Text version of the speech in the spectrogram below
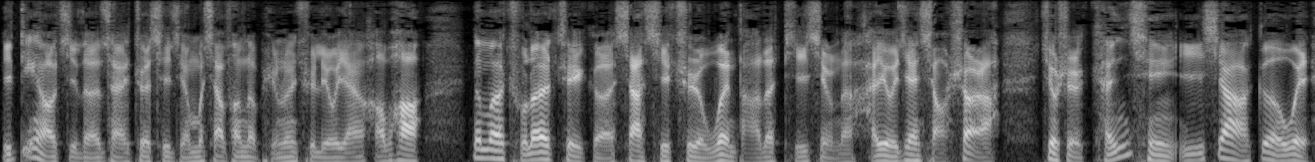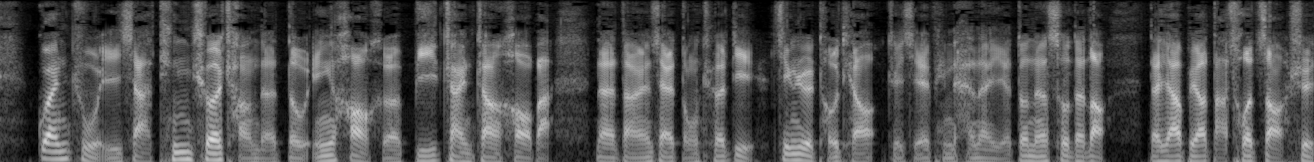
一定要记得在这期节目下方的评论区留言，好不好？那么除了这个下期是问答的提醒呢，还有一件小事儿啊，就是恳请一下各位关注一下停车场的抖音号和 B 站账号吧。那当然，在懂车帝、今日头条这些平台呢，也都能搜得到。大家不要打错字，是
